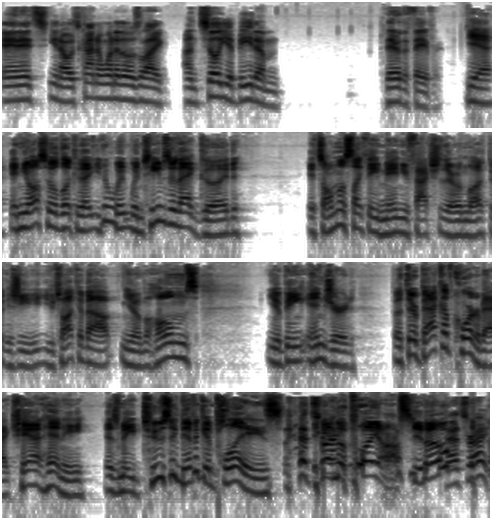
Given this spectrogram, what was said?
and it's you know it's kind of one of those like until you beat them, they're the favorite. Yeah, and you also look at that. You know, when when teams are that good, it's almost like they manufacture their own luck because you you talk about you know Mahomes, you know being injured but their backup quarterback, Chad Henne, has made two significant plays that's in right. the playoffs. You know, that's right.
